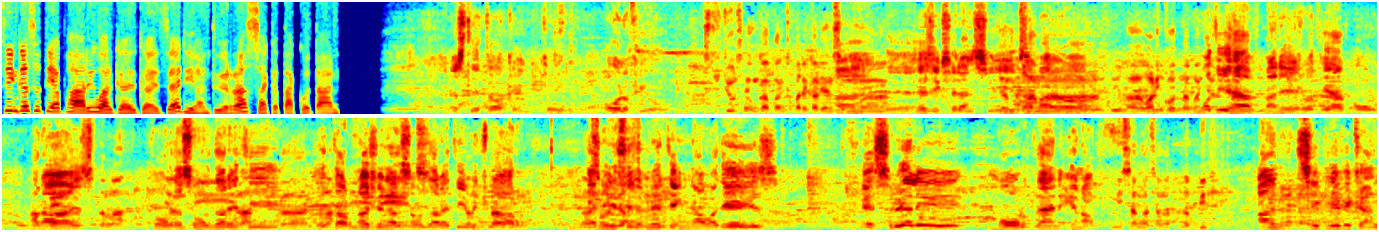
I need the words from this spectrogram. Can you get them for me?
sehingga setiap hari warga Gaza dihantui rasa ketakutan. Honestly talking to all of you. Jujur saya ungkapkan kepada kalian semua and uh, His Excellency yang bersama uh, wali kota what he have managed, what he have or- organized for the solidarity, telah international solidarity which we are I mean, celebrating nowadays, it's really more than enough. Ini sangat-sangat lebih and significant.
